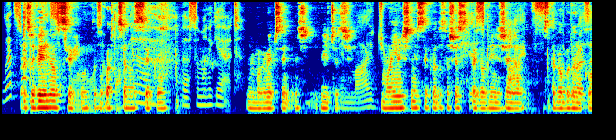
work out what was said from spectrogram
Let's syku, dream to was popatrzcie na about- syku. That's what I'm gonna get. Nie mogę mieć liczyć. Moim syk wydostał się z tego więzienia, z tego budynku.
